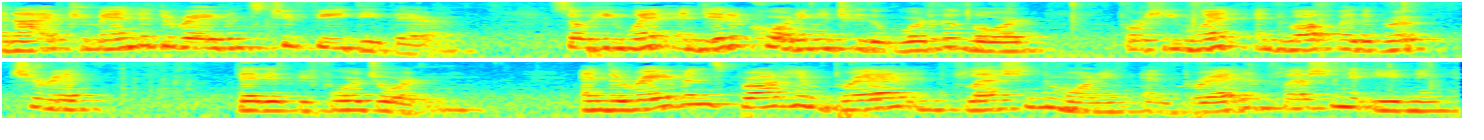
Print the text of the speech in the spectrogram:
and I have commanded the ravens to feed thee there. So he went and did according unto the word of the Lord, for he went and dwelt by the brook Cherith, that is before Jordan. And the ravens brought him bread and flesh in the morning, and bread and flesh in the evening,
